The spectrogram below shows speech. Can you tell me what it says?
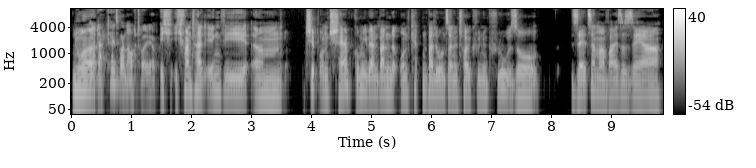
Nur. Ja, DuckTales waren auch toll, ja. Ich, ich fand halt irgendwie, ähm, Chip und Champ, Gummibärenbande und Captain Baloo und seine tollkühne Crew so seltsamerweise sehr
